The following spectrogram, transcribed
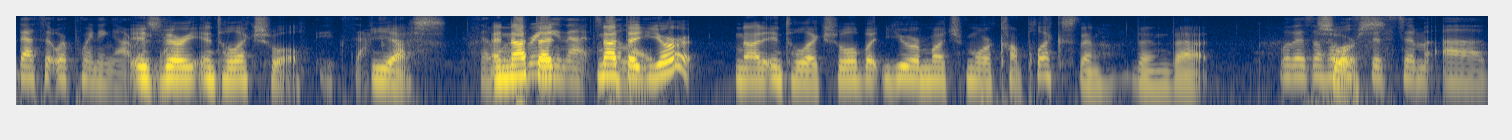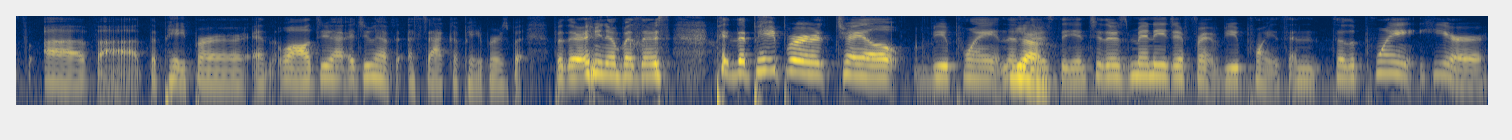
That's what we're pointing out. Right is now. very intellectual. exactly Yes. So and we're not that, that to not the that light. you're not intellectual, but you're much more complex than than that. Well, there's a whole system of of uh, the paper, and well, I'll do I do have a stack of papers, but but there you know, but there's pa- the paper trail viewpoint, and then Yeah. there's the into there's many different viewpoints, and so the point here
